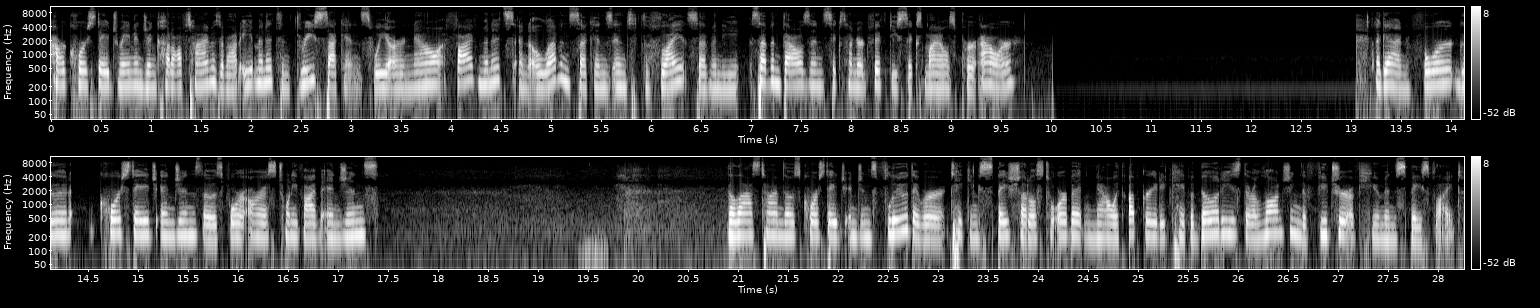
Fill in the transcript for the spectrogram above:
Our core stage main engine cutoff time is about 8 minutes and 3 seconds. We are now 5 minutes and 11 seconds into the flight, 7,656 miles per hour. Again, four good core stage engines, those four RS-25 engines. The last time those core stage engines flew, they were taking space shuttles to orbit, and now with upgraded capabilities, they're launching the future of human spaceflight.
